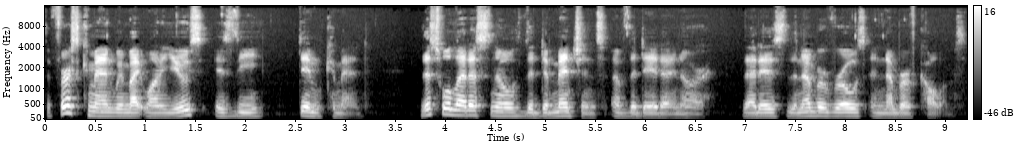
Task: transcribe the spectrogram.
The first command we might want to use is the dim command. This will let us know the dimensions of the data in R, that is, the number of rows and number of columns.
